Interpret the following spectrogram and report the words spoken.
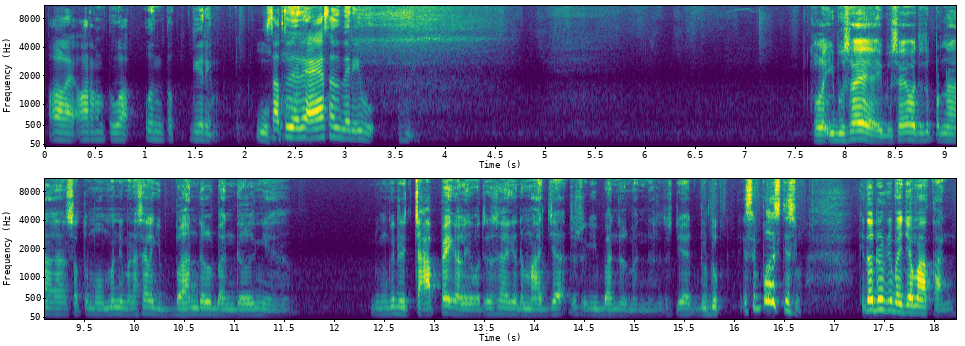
oleh orang tua untuk Giring? Uh, Satu dari ayah, satu dari ibu. Kalau ibu saya, ibu saya waktu itu pernah satu momen di mana saya lagi bandel-bandelnya. Mungkin udah capek kali ya, waktu itu saya lagi remaja, terus lagi bandel-bandel. Terus dia duduk, ya simple this loh. Kita duduk di meja makan.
